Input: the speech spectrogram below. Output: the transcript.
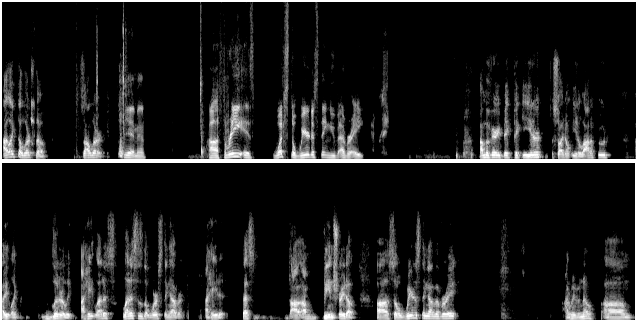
I like to lurk though, so I'll lurk. Yeah, man. Uh, three is what's the weirdest thing you've ever ate? I'm a very big picky eater, so I don't eat a lot of food. I eat like literally. I hate lettuce. Lettuce is the worst thing ever. I hate it. That's I, I'm being straight up. Uh, so weirdest thing I've ever ate. I don't even know. Um,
